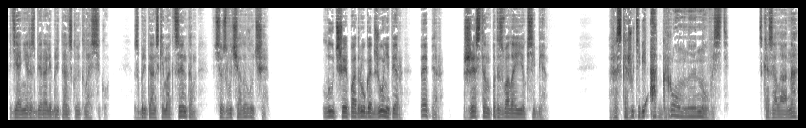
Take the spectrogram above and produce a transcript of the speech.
где они разбирали британскую классику. С британским акцентом все звучало лучше. Лучшая подруга Джунипер, Пеппер, жестом подозвала ее к себе. «Расскажу тебе огромную новость», — сказала она,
